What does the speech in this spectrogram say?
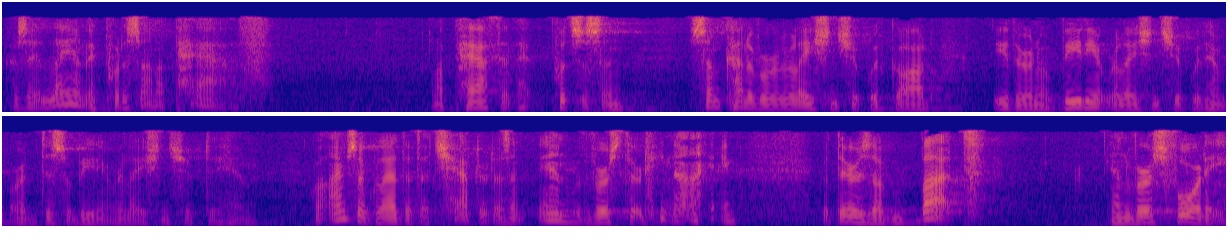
Because they land, they put us on a path. On a path that puts us in some kind of a relationship with God, either an obedient relationship with Him or a disobedient relationship to Him. Well, I'm so glad that the chapter doesn't end with verse 39, but there's a but in verse 40.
